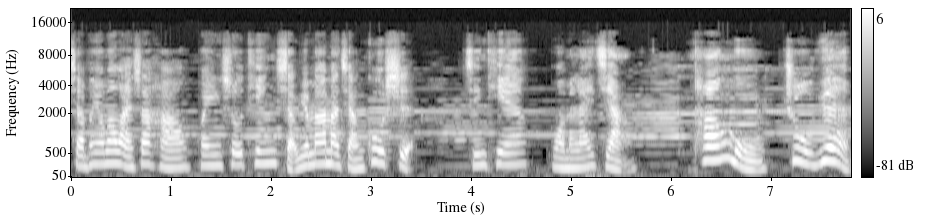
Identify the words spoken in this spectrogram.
小朋友们晚上好，欢迎收听小月妈妈讲故事。今天我们来讲汤姆住院。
